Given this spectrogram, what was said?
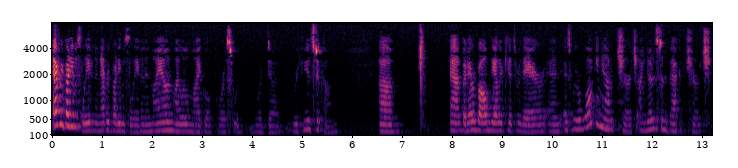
everybody was leaving and everybody was leaving and my own, my little Michael, of course, would, would, uh, refuse to come. Um, and, but everybody, all the other kids were there and as we were walking out of church, I noticed in the back of church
